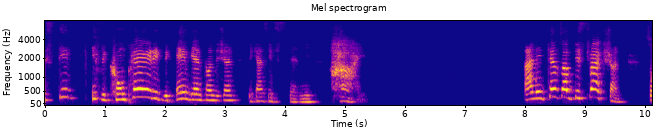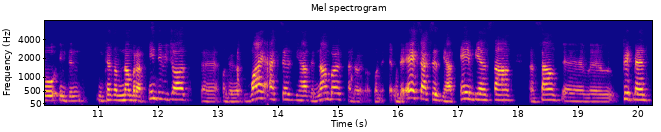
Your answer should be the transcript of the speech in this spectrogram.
still, if we compare it with ambient condition, we can see it's very high. And in terms of distraction, so in, the, in terms of number of individuals, uh, on the y-axis, we have the numbers, and on, the, on the x-axis, we have ambient sound and sound uh, treatment.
